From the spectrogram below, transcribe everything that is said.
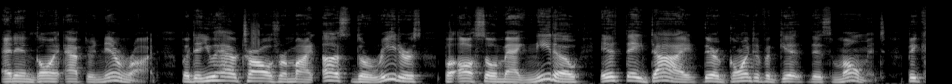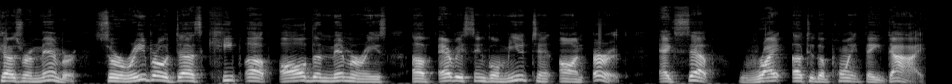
and then going after Nimrod. But then you have Charles remind us, the readers, but also Magneto, if they die, they're going to forget this moment. Because remember, Cerebro does keep up all the memories of every single mutant on Earth, except right up to the point they die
